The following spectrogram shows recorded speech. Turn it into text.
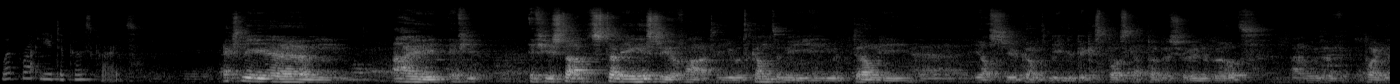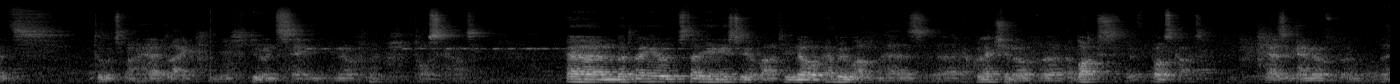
What brought you to postcards? Actually, um, I if you if you start studying history of art you would come to me and you would tell me, uh, Jos, you're going to be the biggest postcard publisher in the world, I would have pointed towards my head like, you're insane, you know, postcards. Um, but when you're studying history of art, you know everyone has uh, a collection of uh, a box with postcards as a kind of uh, uh,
